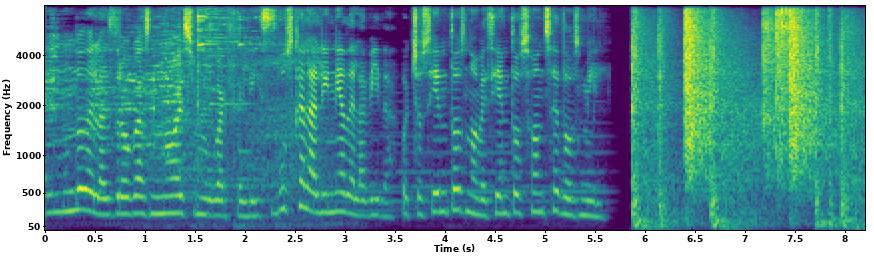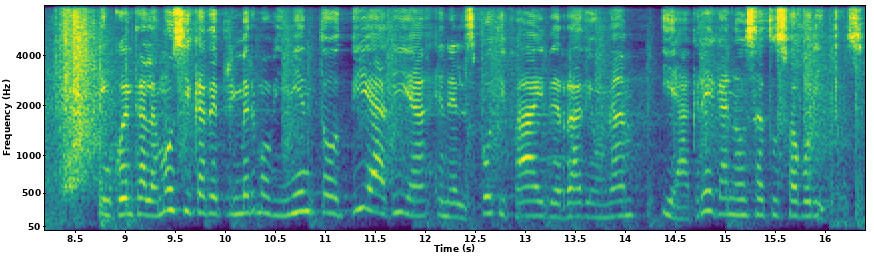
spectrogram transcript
El mundo de las drogas no es un lugar feliz. Busca la línea de la vida. 800-911-2000. Encuentra la música de primer movimiento día a día en el Spotify de Radio UNAM y agréganos a tus favoritos.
